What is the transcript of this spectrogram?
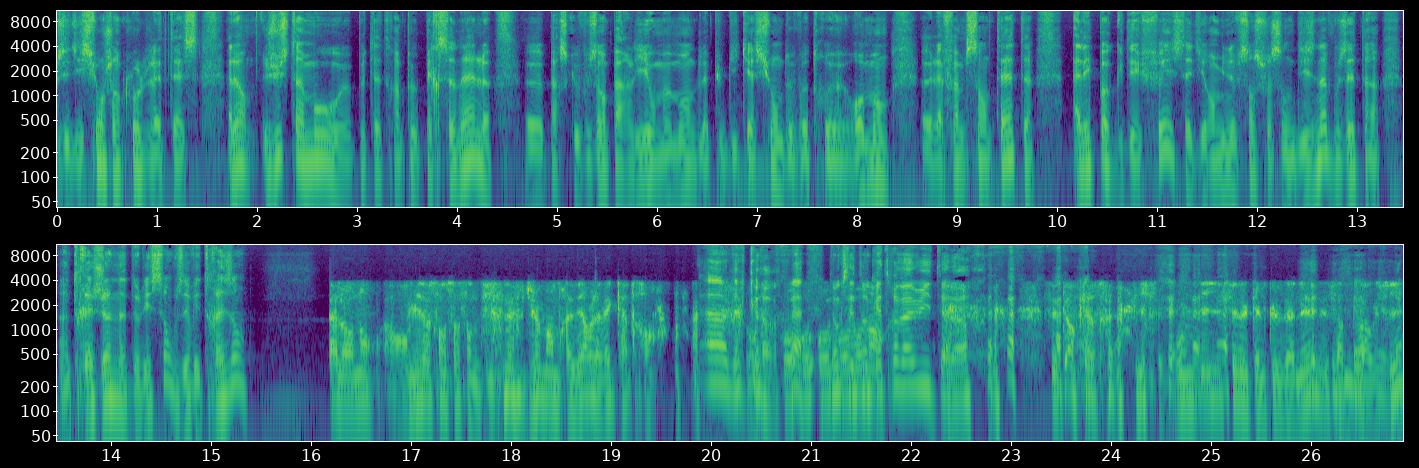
éditions Jean-Claude Lattès. Alors, juste un mot peut-être un peu personnel, parce que vous en parliez au moment de la publication de votre roman La femme sans tête. À l'époque des faits, c'est-à-dire en 1979, vous êtes un très jeune adolescent, vous avez 13 ans. Alors non, en 1979, Dieu m'en préserve, j'avais 4 ans. Ah d'accord. Donc c'est en 88 alors. c'est en 88. Vous me vieillissez de quelques années, mais ça me va aussi.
